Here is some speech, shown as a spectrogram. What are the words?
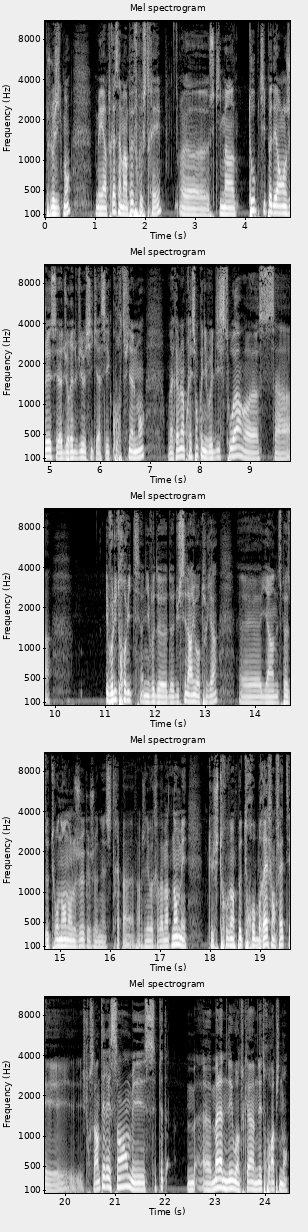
plus logiquement. Mais en tout cas, ça m'a un peu frustré. Euh, ce qui m'a tout petit peu dérangé, c'est la durée de vie aussi qui est assez courte finalement. On a quand même l'impression qu'au niveau de l'histoire, euh, ça évolue trop vite au niveau de, du scénario en tout cas. Euh, il y a un espèce de tournant dans le jeu que je ne citerai pas, enfin je n'évoquerai pas maintenant, mais que je trouve un peu trop bref en fait et je trouve ça intéressant, mais c'est peut-être euh, mal amené ou en tout cas amené trop rapidement.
